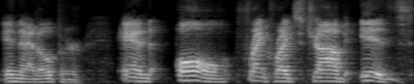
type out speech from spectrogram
in that opener. And all Frank Reich's job is,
